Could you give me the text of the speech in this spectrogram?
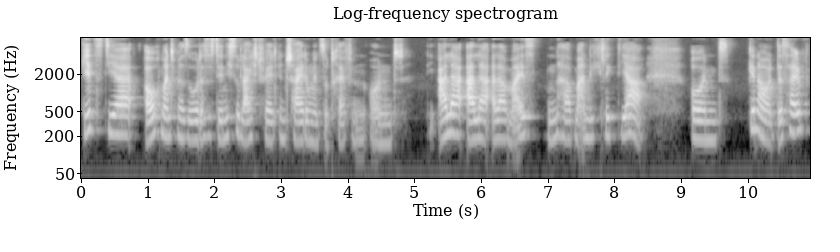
geht es dir auch manchmal so, dass es dir nicht so leicht fällt, Entscheidungen zu treffen? Und die aller, aller, allermeisten haben angeklickt ja. Und genau, deshalb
